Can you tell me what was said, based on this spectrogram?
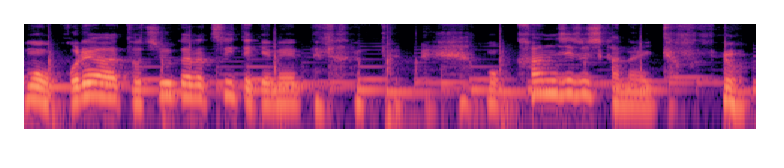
もうこれは途中からついていけねえってなってもう感じるしかないって思って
